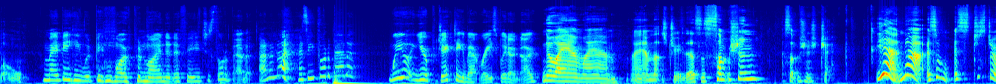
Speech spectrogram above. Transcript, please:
Lol. Maybe he would be more open minded if he just thought about it. I don't know. Has he thought about it? We, you're projecting about Rhys. We don't know. No, I am, I am, I am. That's true. That's assumption. Assumptions check. Yeah, no, it's a, it's just a,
